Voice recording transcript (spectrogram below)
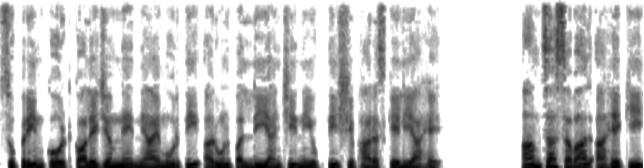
सुप्रीम कोर्ट कॉलेजियमने न्यायमूर्ती अरुण पल्ली यांची नियुक्ती शिफारस केली आहे। आमचा सवाल आहे की,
